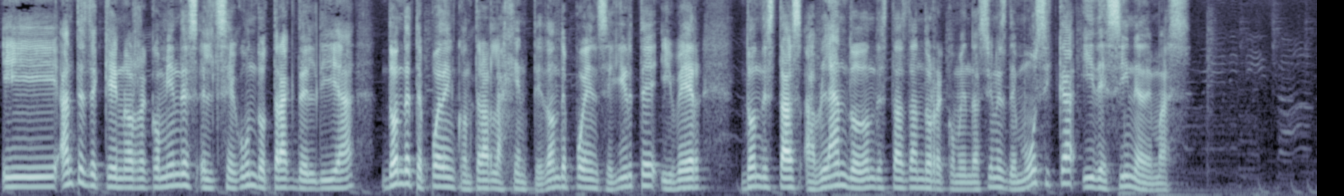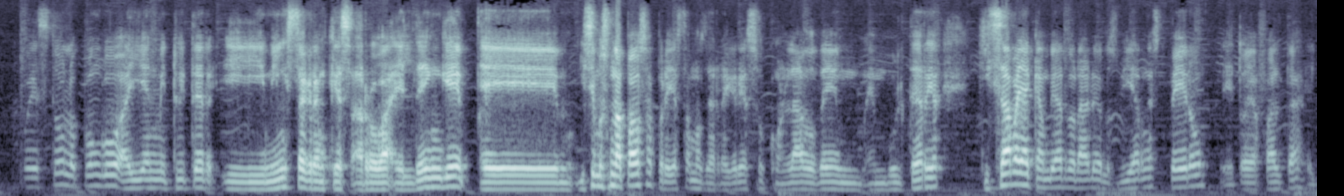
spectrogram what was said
Y antes de que nos recomiendes el segundo track del día, ¿dónde te puede encontrar la gente? ¿Dónde pueden seguirte y ver dónde estás hablando, dónde estás dando recomendaciones de música y de cine además? Todo lo pongo ahí en mi Twitter y mi Instagram, que es arroba el dengue. Eh, hicimos una pausa, pero ya estamos de regreso con lado de en, Bull Terrier. Quizá vaya a cambiar de horario los viernes, pero eh, todavía falta. El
